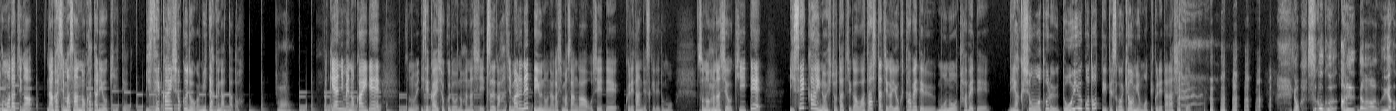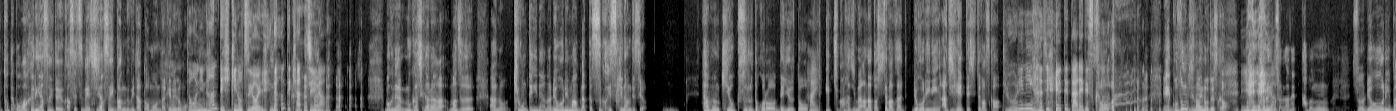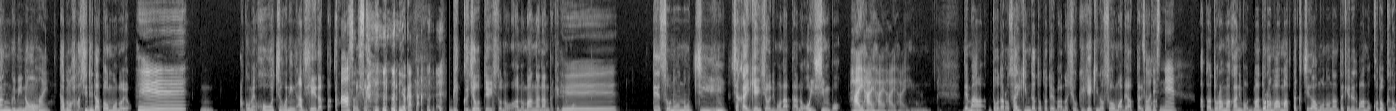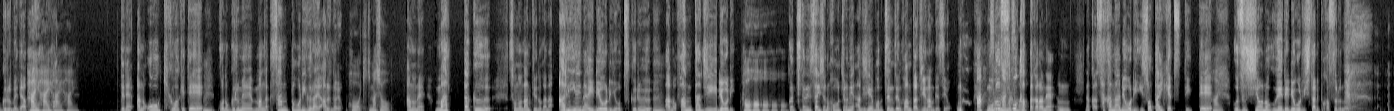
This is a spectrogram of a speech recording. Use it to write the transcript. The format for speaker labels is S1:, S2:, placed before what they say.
S1: 友達が長嶋さんの語りを聞いて、異世界食堂が見たくなったと。
S2: うん
S1: 秋アニメの回でその異世界食堂の話2が始まるねっていうのを長嶋さんが教えてくれたんですけれどもその話を聞いて、異世界の人たちが私たちがよく食べてるものを食べてリアクションを取るどういうこと？って言ってすごい興味を持ってくれたらしくて。
S2: でもすごくあれだからいやとても分かりやすいというか説明しやすい番組だと思うんだけれども。
S1: 本当になんて引きの強い なんてキャッチーな。
S2: 僕ね昔からまずあの基本的にあの料理漫画ってすごい好きなんですよ。うん多分記憶するところで言うと、
S1: はい。
S2: 一番初めあなた知ってますか？料理人味平って知ってますか？
S1: 料理人味平って誰ですか？
S2: そう。えご存知ないのですか？
S1: いやいや
S2: それ
S1: いや。
S2: それがね多分その料理番組の、
S1: はい。
S2: 多分走りだと思うのよ。
S1: へえ。
S2: うん、あごめん。包丁人味平だった。
S1: ああそうですか。よかった。
S2: ビッグ・ジョーっていう人のあの漫画なんだけれども。
S1: へえ。
S2: でその後、
S1: ん。
S2: 社会現象にもなったあの「おいしんぼ」
S1: はいはいはいはいはい。
S2: うん。でまあどうだろう。最近だと例えばあの「直撃の相馬」であったりと
S1: そう
S2: か
S1: ですね。
S2: あとはドラマ化にもまあドラマは全く違うものなんだけれども「あの孤独のグルメ」であったりとか、
S1: はいはいはいはい、
S2: でねあの大きく分けて、
S1: うん、
S2: このグルメ漫画って3通りぐらいあるのよ。
S1: ほう聞きましょ
S2: あのね全くそのなんていうのかなありえない料理を作る、
S1: う、うん、
S2: あのファンタジー料理。これちなみに最初の包丁に味変も全然ファンタジーなんですよ。
S1: あ
S2: ものすごかったからね、うん、なんか魚料理磯対決って言って、
S1: はい、
S2: 渦潮の上で料理したりとかするのよ。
